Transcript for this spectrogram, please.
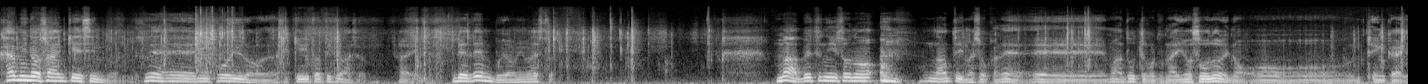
紙の産経新聞ですね、えー、にこういうのを切り取ってきました。はい。で、全部読みました。まあ別にその、なんと言いましょうかね、えー、まあどうってことない予想通りの展開で、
